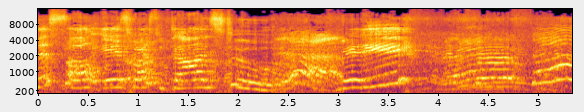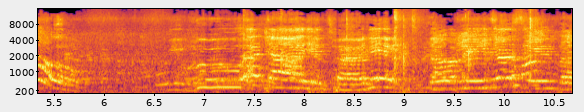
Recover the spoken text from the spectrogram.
this song is for us to dance to. Yeah. Ready? Let's go. We grew a giant turnip, the biggest in the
